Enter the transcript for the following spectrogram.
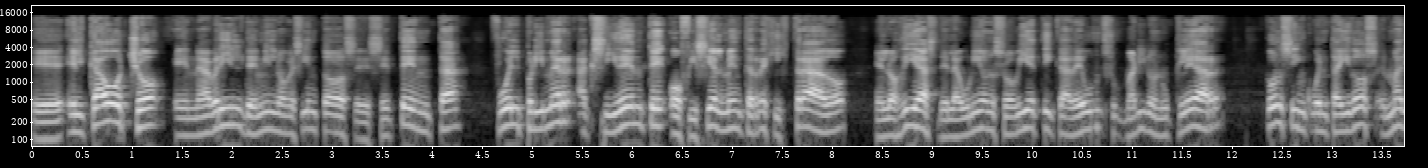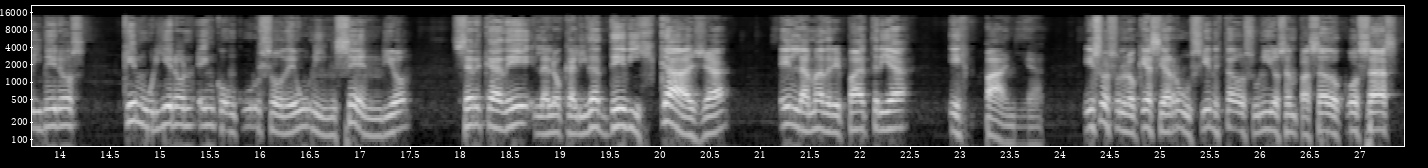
Eh, el K8, en abril de 1970, fue el primer accidente oficialmente registrado en los días de la Unión Soviética de un submarino nuclear con 52 marineros que murieron en concurso de un incendio cerca de la localidad de Vizcaya, en la madre patria, España. Eso es lo que hace a Rusia. En Estados Unidos han pasado cosas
